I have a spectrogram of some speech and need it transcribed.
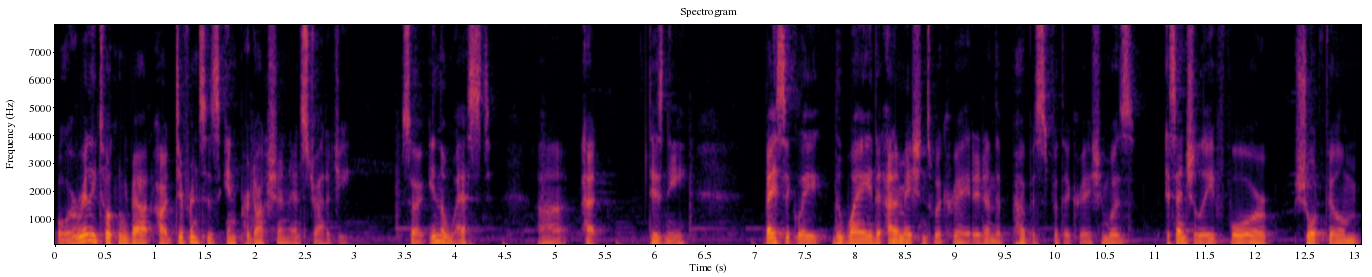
What we're really talking about are differences in production and strategy. So in the West, uh, at Disney, basically the way that animations were created and the purpose for their creation was essentially for short film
